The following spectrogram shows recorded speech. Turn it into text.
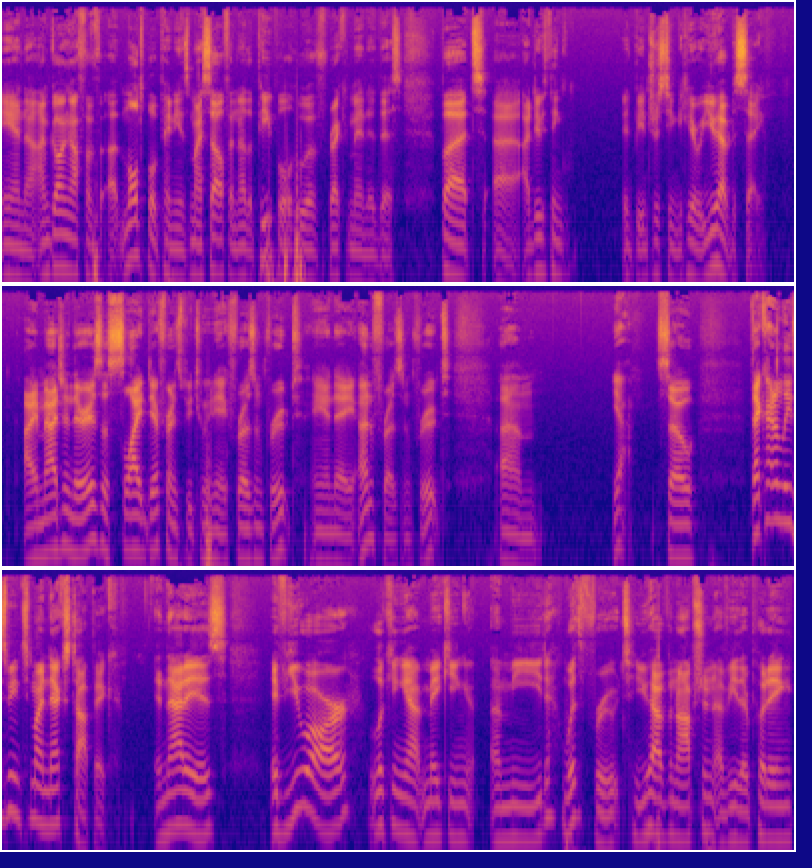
and uh, I'm going off of uh, multiple opinions myself and other people who have recommended this. But uh, I do think it'd be interesting to hear what you have to say. I imagine there is a slight difference between a frozen fruit and a unfrozen fruit. Um, yeah, so that kind of leads me to my next topic, and that is if you are looking at making a mead with fruit, you have an option of either putting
